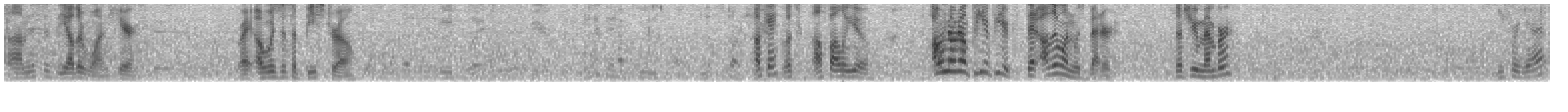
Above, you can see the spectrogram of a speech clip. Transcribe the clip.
Um, this is the other one here, right? Oh, was this a bistro? That's the food place. This is the beer. So I think they have food as well. So let's start here. Okay, let's. I'll follow you. Oh no, no, Peter, Peter, that other one was better. Don't you remember? You forget?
